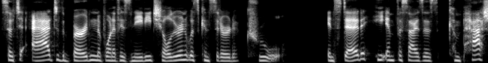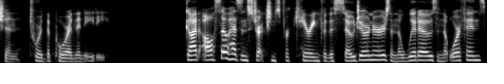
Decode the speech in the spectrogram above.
So to add to the burden of one of his needy children was considered cruel. Instead, he emphasizes compassion toward the poor and the needy. God also has instructions for caring for the sojourners and the widows and the orphans.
